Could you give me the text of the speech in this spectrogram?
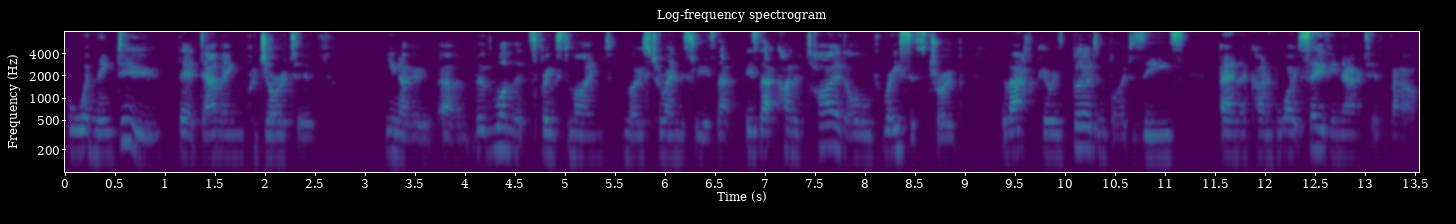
Or when they do, they're damning, pejorative. You know, um, the one that springs to mind most horrendously is that is that kind of tired old racist trope of Africa is burdened by disease and a kind of white savior narrative about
